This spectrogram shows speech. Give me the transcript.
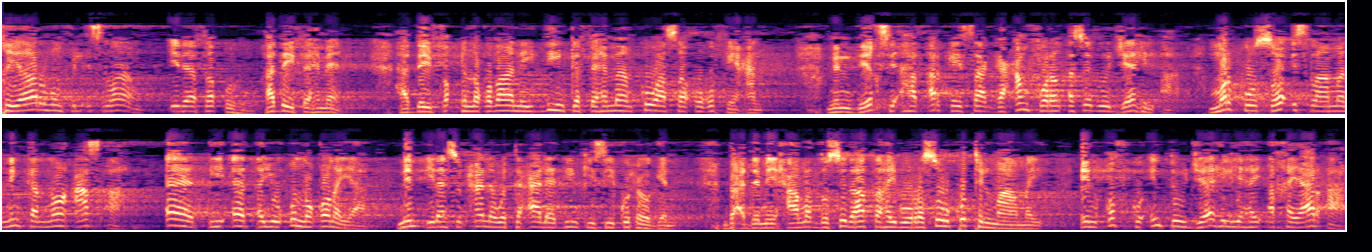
khiyaaruhum fi lislaam idaa faqihuu hadday fahmaan hadday faqi noqdaanay diinka fahmaan kuwaasaa ugu fiican. Nin deeqsi ahaad arkaysaa gacan furan asagoo jaahil ah markuu soo islaamo ninka noocaas ah aad iyo aad ayuu u noqonayaa nin ilaah subxaana wa tacaala diinkiisii ku xooggan. Bacdamay xaaladdu sidaa tahay buu rasuul ku tilmaamay in qofku intuu jaahil yahay akhyaar ah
